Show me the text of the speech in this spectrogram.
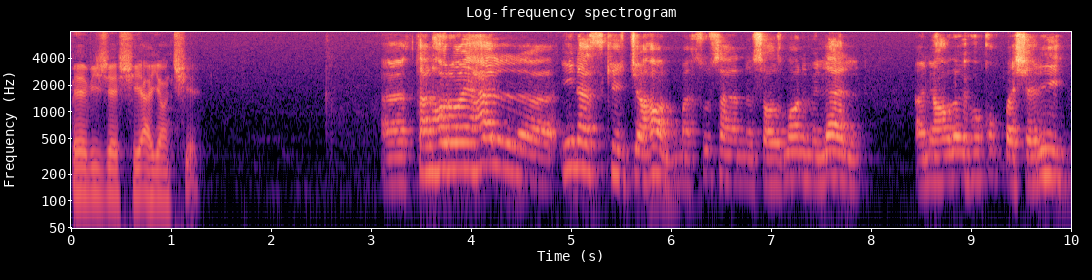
به ویژه شیعیان چیه؟ تنها راه حل این است که جهان مخصوصا سازمان ملل نهادهای حقوق بشری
